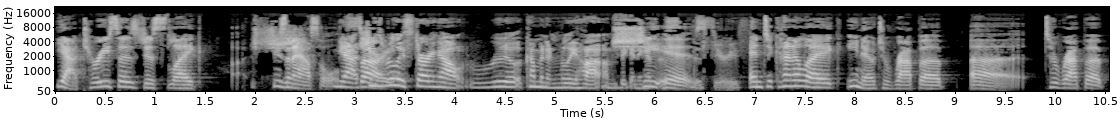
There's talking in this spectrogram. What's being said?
yeah. Teresa's just like she's an asshole. Yeah, she's really starting out real coming in really hot on the beginning She of this, is. this series. And to kind of like, you know, to wrap up, uh, to wrap up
